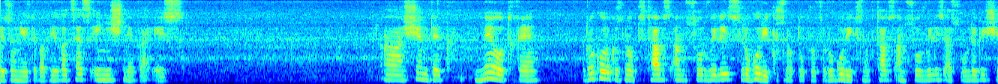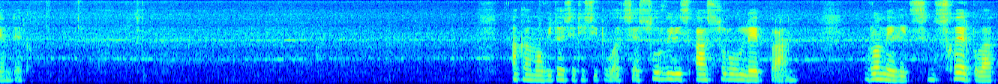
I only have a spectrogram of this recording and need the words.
რეზონირდება, ვიღაცას ენიშნება ეს. აა შემდეგ მეოთხე როგორ გზნობთ თავს ამ სურვილის, როგორ იგზნობთ უბრალოდ, როგორ იგზნობთ თავს ამ სურვილის ასრულების შემდეგ? აქ ამოვიდა ესეთი სიტუაცია, სურვილის ასრულება, რომელიც მსხვერპლად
